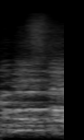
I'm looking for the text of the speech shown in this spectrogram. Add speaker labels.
Speaker 1: Amen.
